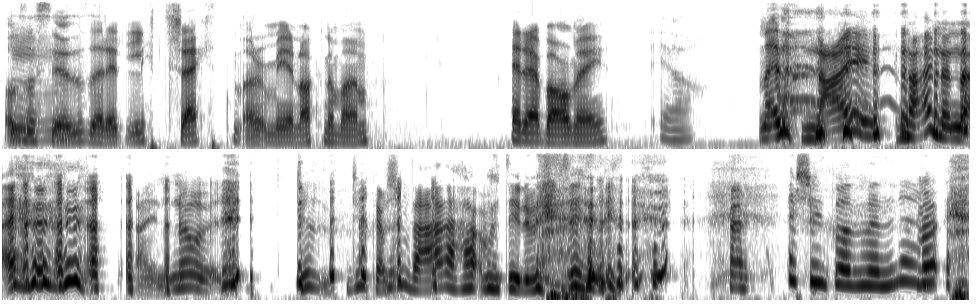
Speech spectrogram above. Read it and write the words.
og så Mm. synes jeg det er litt kjekt når det er mye nakne menn. Er det bare meg? ja. Nei, Nei, nei, nei. nei. nei nå, du, du kan ikke være her med tydeligvis. jeg skjønner ikke hva du mener. jeg. Nei.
